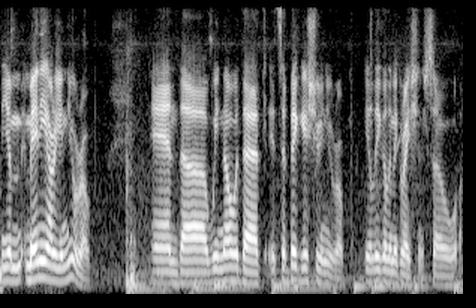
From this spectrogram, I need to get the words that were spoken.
You know, many are in Europe, and uh, we know that it's a big issue in Europe, illegal immigration. So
